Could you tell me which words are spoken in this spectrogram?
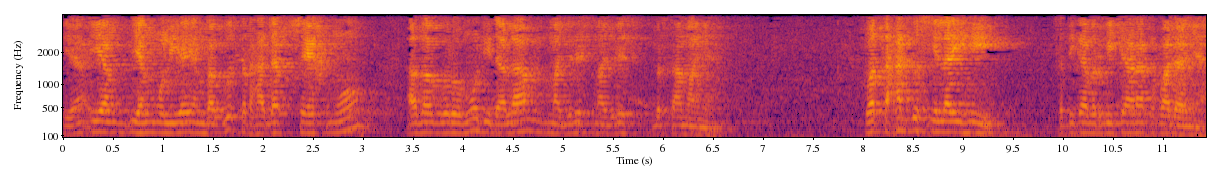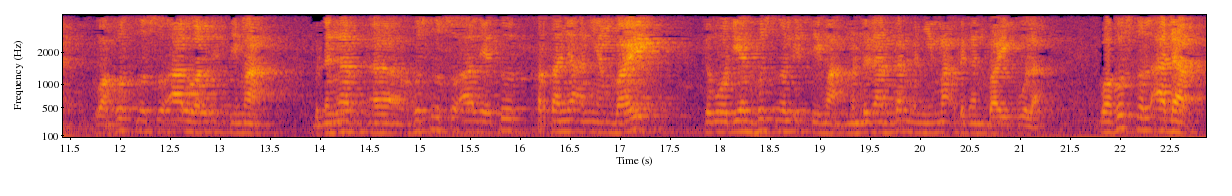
ya yang yang mulia yang bagus terhadap syekhmu atau gurumu di dalam majelis-majelis bersamanya. Wa tahaddus ilaihi ketika berbicara kepadanya. Wa husnul su'al wal istima' mendengar uh, husnul soal yaitu pertanyaan yang baik kemudian husnul istima mendengarkan menyimak dengan baik pula wa husnul adab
